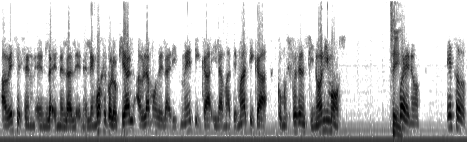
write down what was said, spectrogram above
a veces en, en, el, lenguaje coloquial hablamos de la aritmética y la matemática como si fuesen sinónimos. Sí. Bueno, eso,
